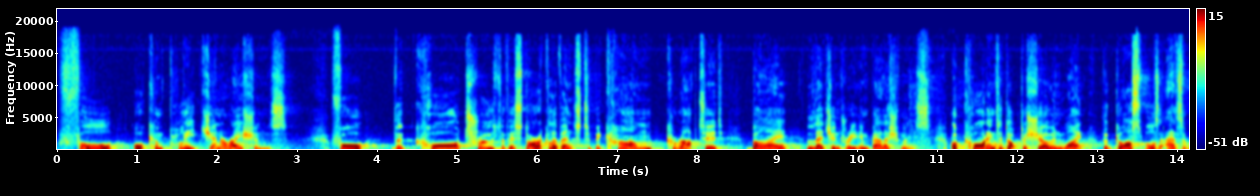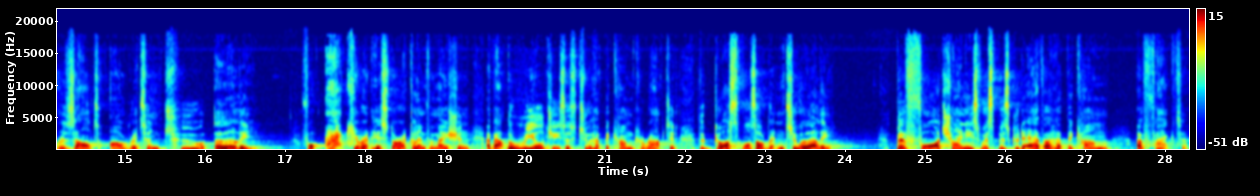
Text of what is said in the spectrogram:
full or complete generations for the core truth of historical events to become corrupted by legendary embellishments. According to Dr. Sherwin White, the Gospels, as a result, are written too early for accurate historical information about the real Jesus to have become corrupted. The Gospels are written too early, before Chinese whispers could ever have become a factor.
